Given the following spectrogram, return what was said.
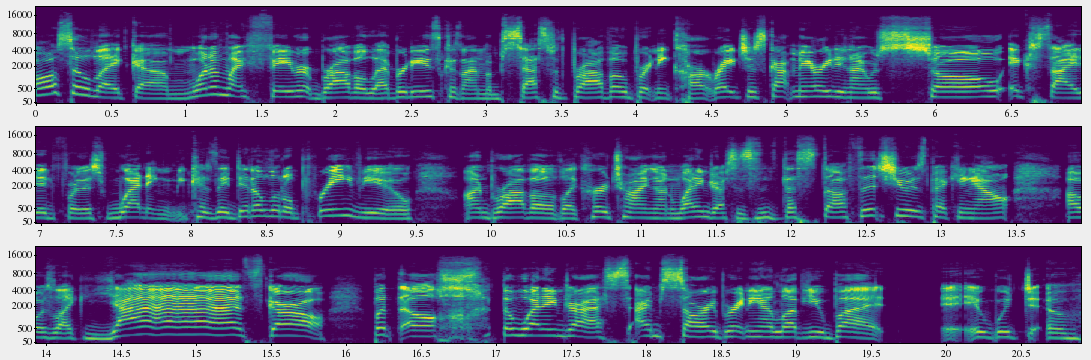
also like um, one of my favorite Bravo celebrities because I'm obsessed with Bravo. Brittany Cartwright just got married, and I was so excited for this wedding because they did a little preview on Bravo of like her trying on wedding dresses and the stuff that she was picking out. I was like, yes, girl. But ugh, the wedding dress. I'm sorry, Brittany, I love you, but it, it would. Ugh.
